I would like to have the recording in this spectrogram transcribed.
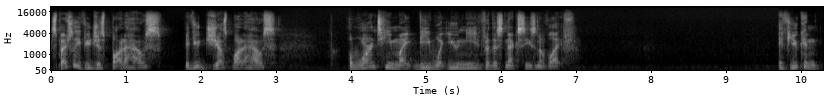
Especially if you just bought a house. If you just bought a house, a warranty might be what you need for this next season of life if you can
